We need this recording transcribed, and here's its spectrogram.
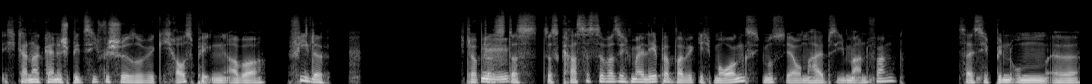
ich kann da keine spezifische so wirklich rauspicken, aber viele. Ich glaube, das, Mhm. das, das krasseste, was ich mal erlebt habe, war wirklich morgens. Ich musste ja um halb sieben anfangen. Das heißt, ich bin um äh,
